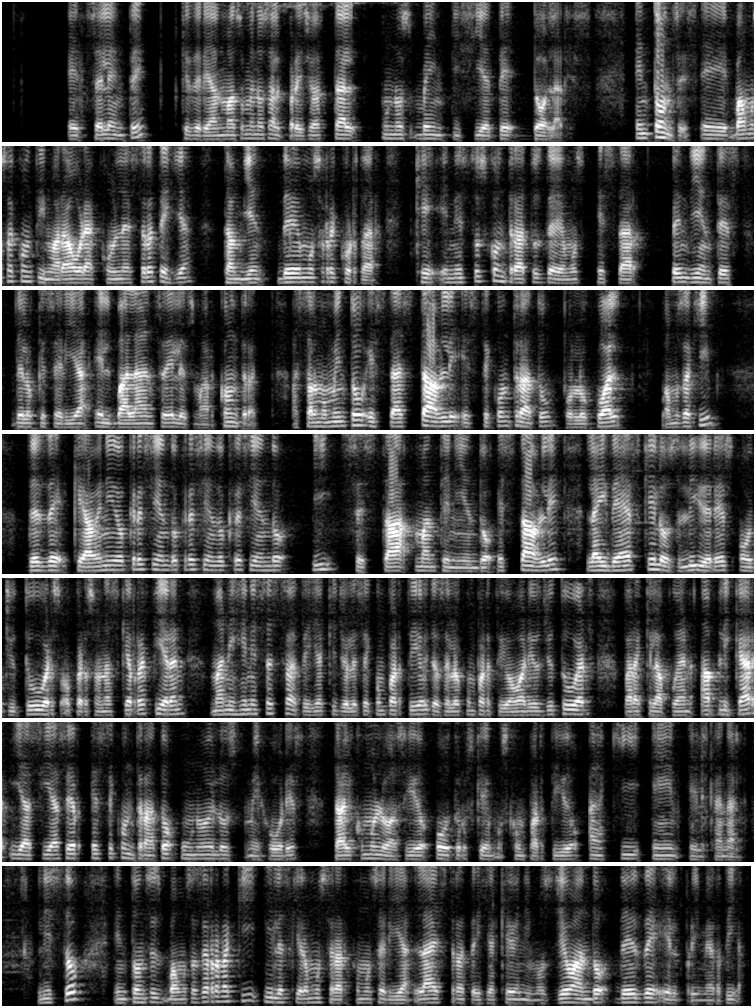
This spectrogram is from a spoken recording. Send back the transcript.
Excelente, que serían más o menos al precio actual unos 27 dólares. Entonces, eh, vamos a continuar ahora con la estrategia. También debemos recordar que en estos contratos debemos estar pendientes de lo que sería el balance del smart contract. Hasta el momento está estable este contrato, por lo cual vamos aquí, desde que ha venido creciendo, creciendo, creciendo y se está manteniendo estable. La idea es que los líderes o youtubers o personas que refieran manejen esta estrategia que yo les he compartido, ya se lo he compartido a varios youtubers para que la puedan aplicar y así hacer este contrato uno de los mejores tal como lo ha sido otros que hemos compartido aquí en el canal. ¿Listo? Entonces vamos a cerrar aquí y les quiero mostrar cómo sería la estrategia que venimos llevando desde el primer día.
